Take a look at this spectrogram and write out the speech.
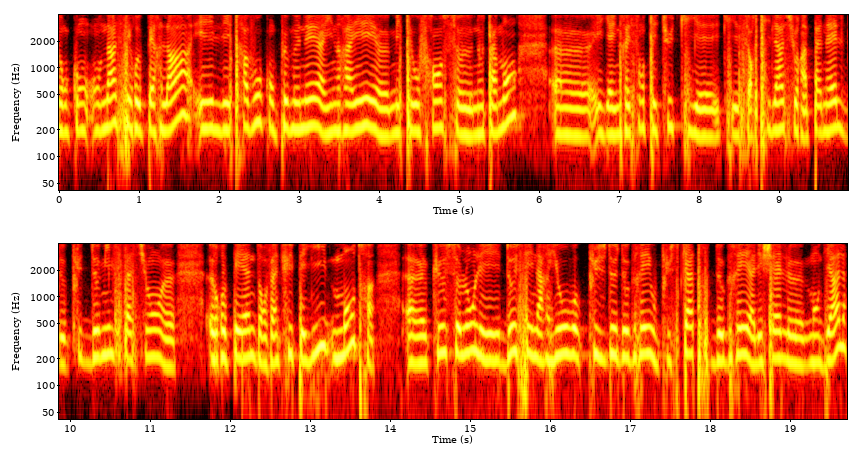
Donc on, on a ces repères-là et les travaux qu'on peut mener à INRAE, Météo France notamment, et il y a une récente étude qui est, qui est sortie là sur un panel de plus de 2000 stations européennes dans 28 pays, montrent que selon les deux scénarios, plus 2 degrés ou plus 4 degrés à l'échelle mondiale,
